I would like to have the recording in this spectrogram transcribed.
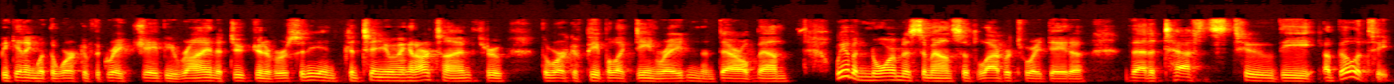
beginning with the work of the great J.B. Rhine at Duke University and continuing in our time through the work of people like Dean Radin and Daryl Bem. We have enormous amounts of laboratory data that attests to the ability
